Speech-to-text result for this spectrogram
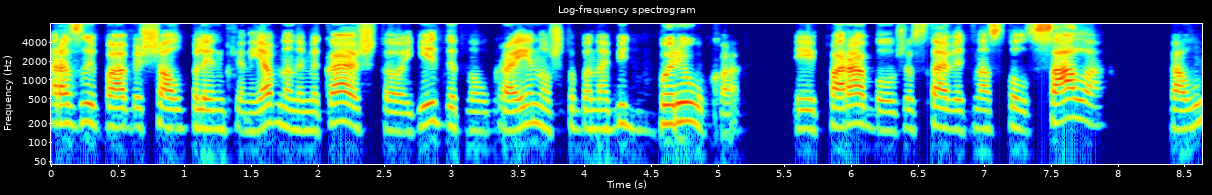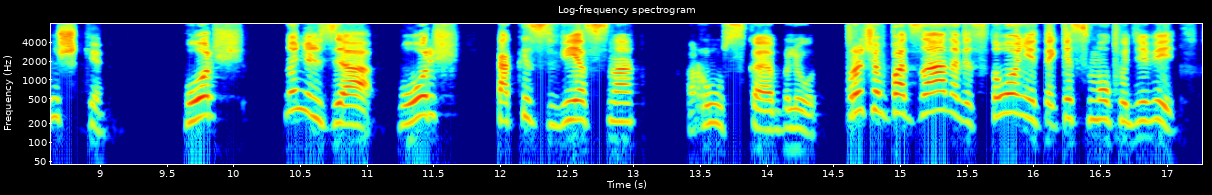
разы, пообещал Блинкин, явно намекая, что ездит на Украину, чтобы набить брюха. И пора бы уже ставить на стол сало, галушки, борщ. Но нельзя борщ, как известно, русское блюдо. Впрочем, под занавес Тони таки смог удивить.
